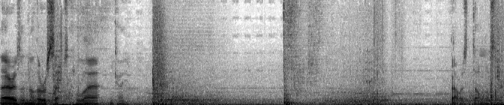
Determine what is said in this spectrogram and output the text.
there is another receptacle there. Okay. That was dumb, wasn't it?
